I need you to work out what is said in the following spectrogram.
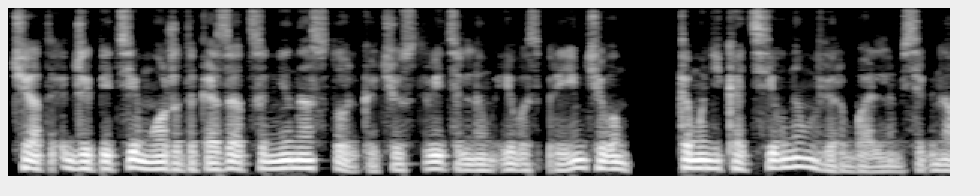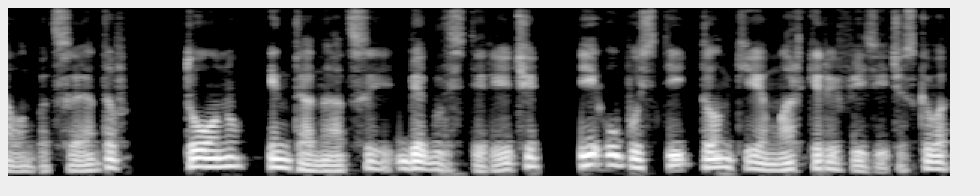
Чат GPT может оказаться не настолько чувствительным и восприимчивым коммуникативным вербальным сигналам пациентов, тону, интонации, беглости речи и упустить тонкие маркеры физического,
